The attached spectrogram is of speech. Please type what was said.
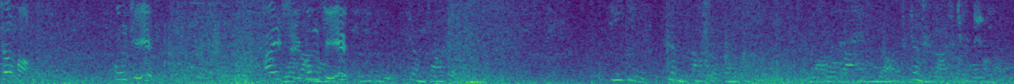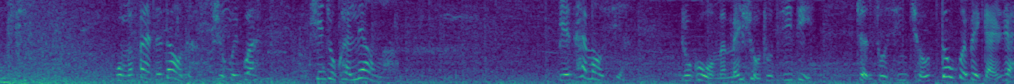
上吧！攻击！开始攻击！基地正遭受攻击，基地正遭受攻击，我的朋友正遭受攻击。我们办得到的，指挥官。天就快亮了，别太冒险。如果我们没守住基地，整座星球都会被感染。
